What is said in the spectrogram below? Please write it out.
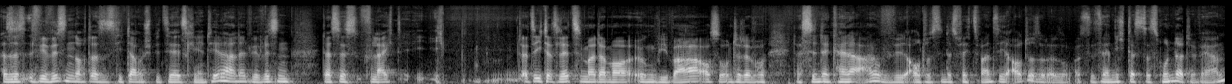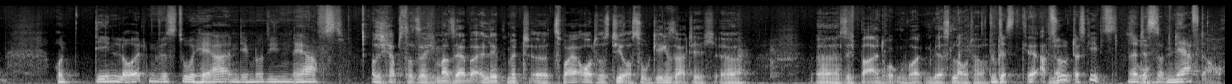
Also ist, wir wissen doch, dass es sich da um spezielles Klientel handelt. Wir wissen, dass es vielleicht, ich, als ich das letzte Mal da mal irgendwie war, auch so unter der Woche, das sind dann keine Ahnung, wie viele Autos sind das, vielleicht 20 Autos oder so. Es ist ja nicht, dass das Hunderte wären. Und den Leuten wirst du her, indem du die nervst. Also ich habe es tatsächlich mal selber erlebt mit äh, zwei Autos, die auch so gegenseitig äh, äh, sich beeindrucken wollten, wer ist lauter. Du, das, äh, absolut, das gibt's. Ne? Das nervt auch.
